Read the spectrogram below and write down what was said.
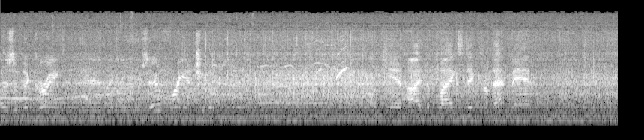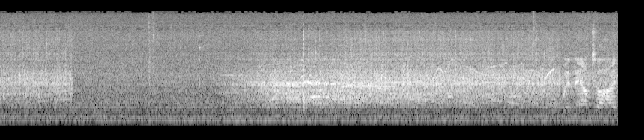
There's a big green, and they're going to use every inch of it. Can't hide the flagstick from that man. We're now tied.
